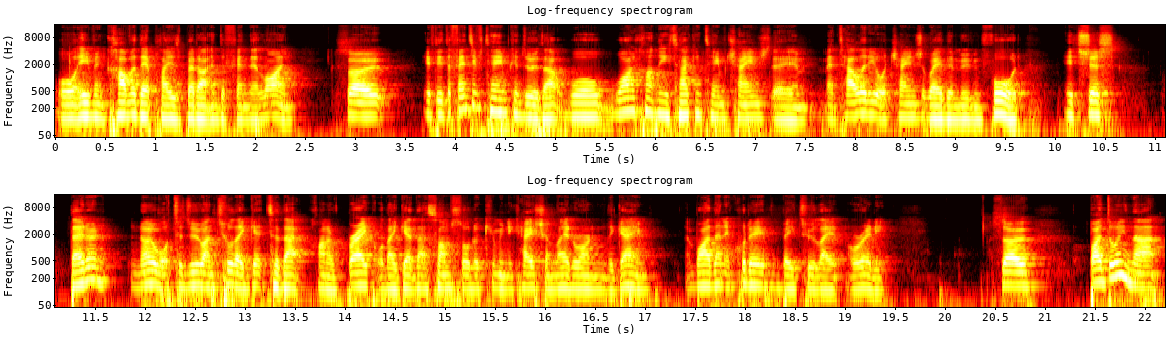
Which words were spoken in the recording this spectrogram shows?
or even cover their plays better and defend their line. So if the defensive team can do that, well, why can't the attacking team change their mentality or change the way they're moving forward? It's just they don't know what to do until they get to that kind of break or they get that some sort of communication later on in the game. And by then it could even be too late already. So by doing that,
